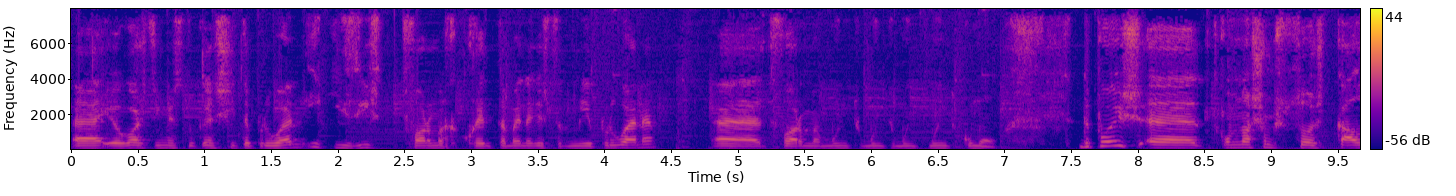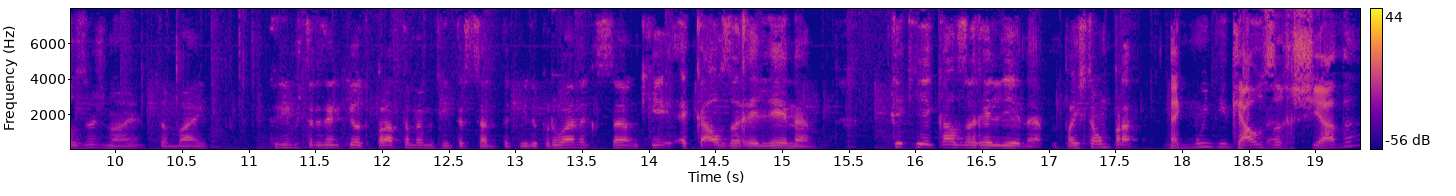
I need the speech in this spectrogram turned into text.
Ah, eu gosto imenso do canchita peruano e que existe de forma recorrente também na gastronomia peruana, ah, de forma muito, muito, muito, muito comum. Depois, ah, como nós somos pessoas de causas, não é? Também queríamos trazer aqui outro prato também muito interessante da comida peruana, que, são, que é a causa relhena. O que é que é a causa relhena? Pá, isto é um prato A muito interessante. Causa recheada?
